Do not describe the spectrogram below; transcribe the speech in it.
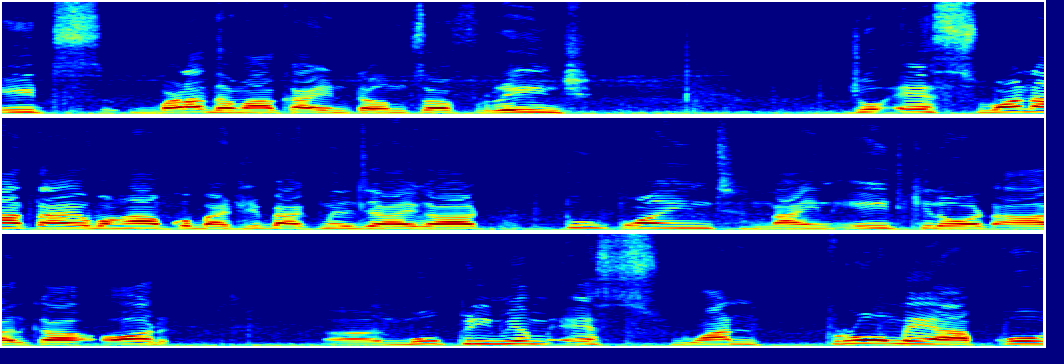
इट्स बड़ा धमाका इन टर्म्स ऑफ़ रेंज जो S1 आता है, वहाँ आपको बैटरी पैक मिल जाएगा 2.98 किलोवाट आवर का और मो प्रीमियम S1 प्रो में आपको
